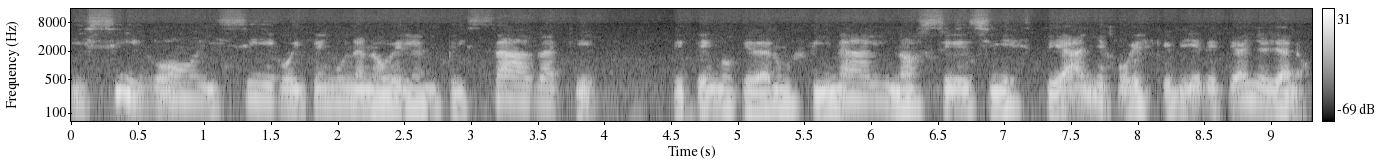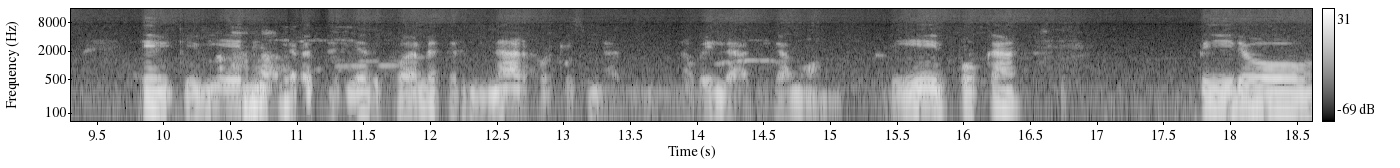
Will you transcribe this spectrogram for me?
y sigo y sigo y tengo una novela empezada que, que tengo que dar un final, no sé si este año o el que viene, este año ya no, el que viene trataría de poderla terminar porque es una novela, digamos, de época, pero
